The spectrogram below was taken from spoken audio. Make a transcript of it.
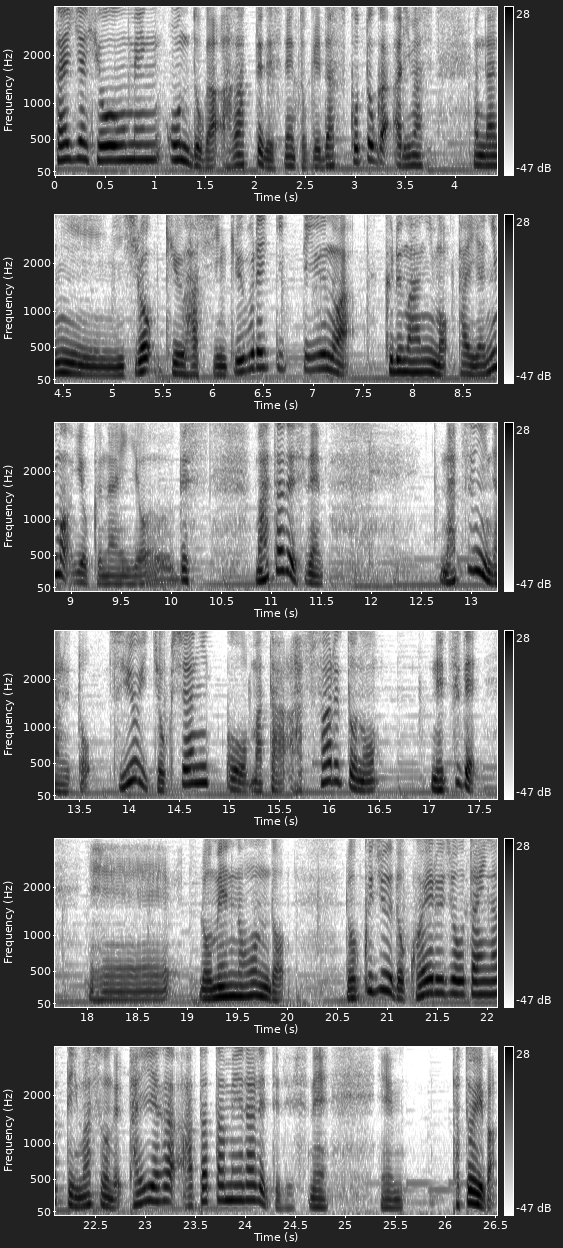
タイヤ表面温度が上がってですね、溶け出すことがあります。何にしろ急発進、急ブレーキっていうのは車にもタイヤにも良くないようです。またですね、夏になると強い直射日光またアスファルトの熱でえー、路面の温度60度超える状態になっていますのでタイヤが温められてですね、えー、例えば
